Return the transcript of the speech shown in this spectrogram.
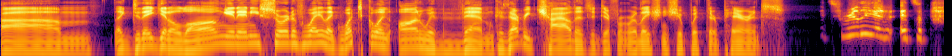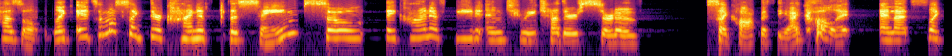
um like do they get along in any sort of way? Like what's going on with them? Because every child has a different relationship with their parents. It's really a, it's a puzzle. Like it's almost like they're kind of the same so they kind of feed into each other's sort of psychopathy i call it and that's like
